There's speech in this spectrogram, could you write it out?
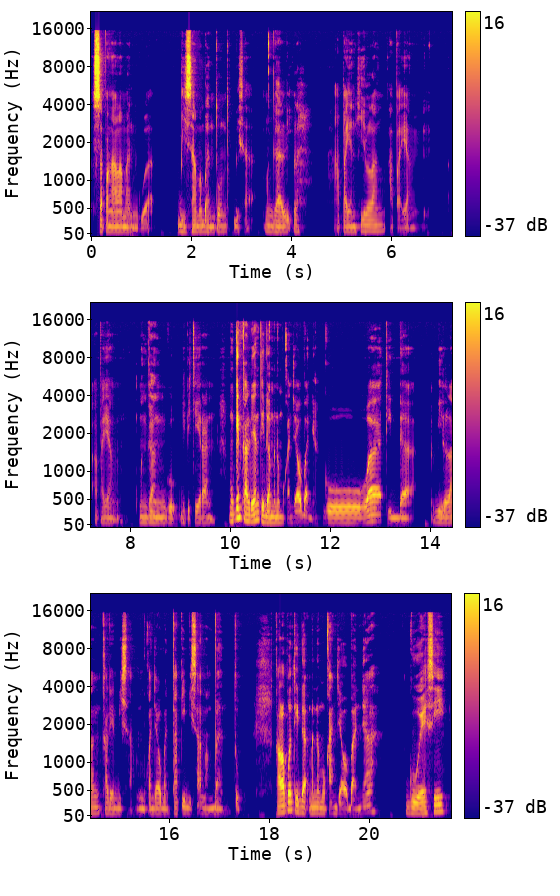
sepengalaman gue bisa membantu untuk bisa menggali lah apa yang hilang apa yang apa yang mengganggu di pikiran. Mungkin kalian tidak menemukan jawabannya. Gua tidak bilang kalian bisa menemukan jawaban, tapi bisa membantu. Kalaupun tidak menemukan jawabannya, gue sih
